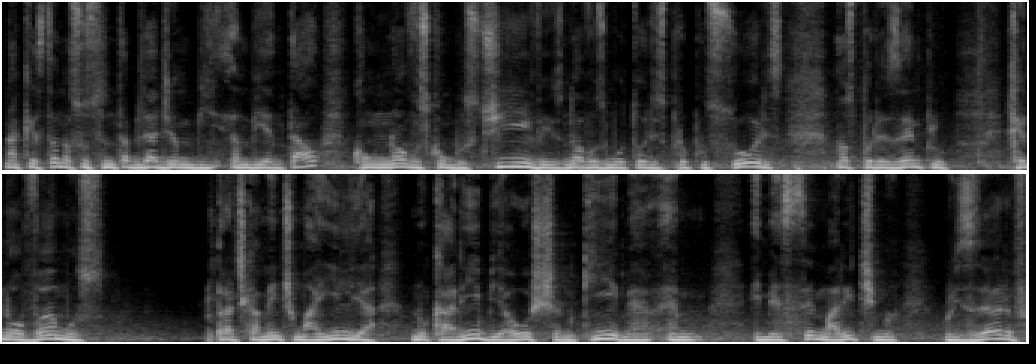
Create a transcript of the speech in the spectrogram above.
na questão da sustentabilidade ambi ambiental, com novos combustíveis, novos motores propulsores. Nós, por exemplo, renovamos praticamente uma ilha no Caribe, a Ocean Key, MSC Maritime Reserve,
